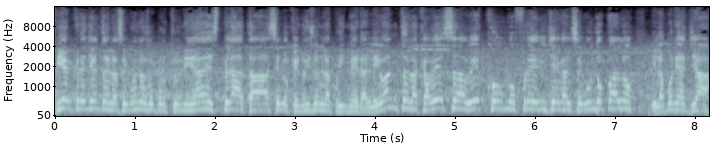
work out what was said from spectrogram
Fiel creyente de las segundas oportunidades, Plata hace lo que no hizo en la primera. Levanta la cabeza, ve cómo Freddy llega al segundo palo y la pone allá.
